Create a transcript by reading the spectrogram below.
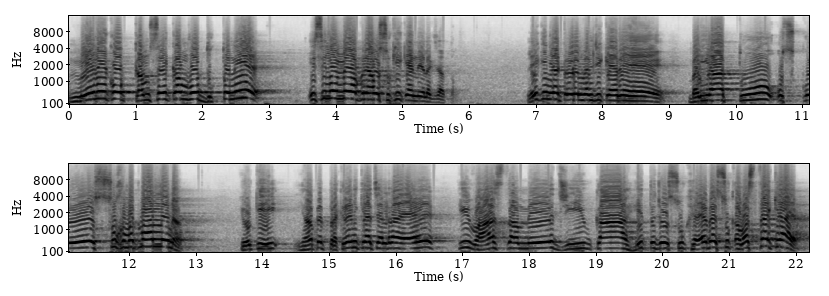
मेरे को कम से कम वो दुख तो नहीं है। इसलिए मैं अपने आप सुखी कहने लग जाता हूँ। लेकिन यह टोडलमल जी कह रहे हैं, भैया, तू उसको सुख मत मान लेना, क्योंकि यहाँ पे प्रकरण क्या चल रहा है? कि वास्तव में जीव का हित जो सुख है, वह सुख अवस्था क्या है?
